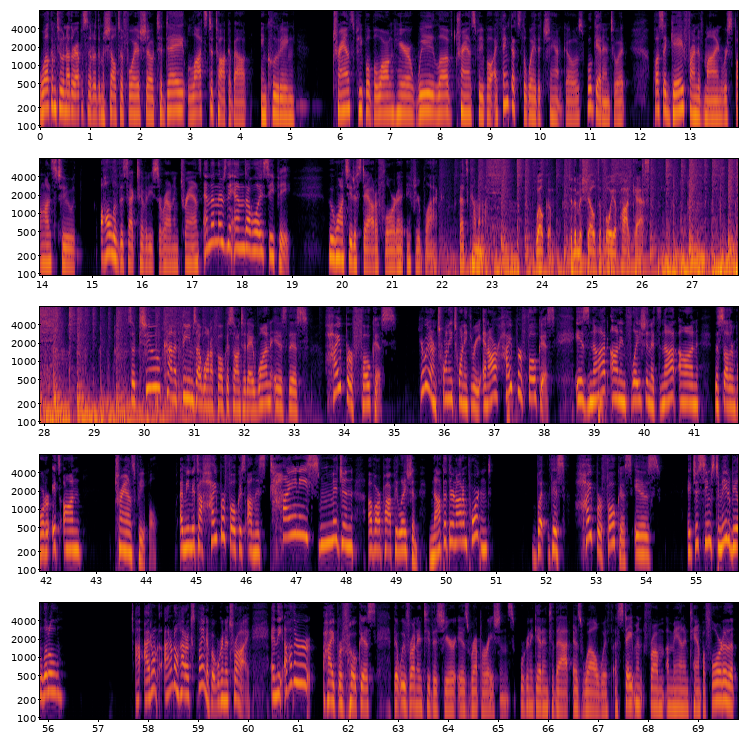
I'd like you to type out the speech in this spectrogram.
Welcome to another episode of the Michelle Tafoya Show. Today, lots to talk about, including trans people belong here. We love trans people. I think that's the way the chant goes. We'll get into it. Plus, a gay friend of mine responds to all of this activity surrounding trans. And then there's the NAACP who wants you to stay out of Florida if you're black. That's coming up. Welcome to the Michelle Tafoya podcast. So, two kind of themes I want to focus on today. One is this hyper focus here we are in 2023 and our hyper focus is not on inflation. It's not on the southern border. It's on trans people. I mean, it's a hyper focus on this tiny smidgen of our population. Not that they're not important, but this hyper focus is, it just seems to me to be a little, I don't, I don't know how to explain it, but we're going to try. And the other hyper focus that we've run into this year is reparations. We're going to get into that as well with a statement from a man in Tampa, Florida that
